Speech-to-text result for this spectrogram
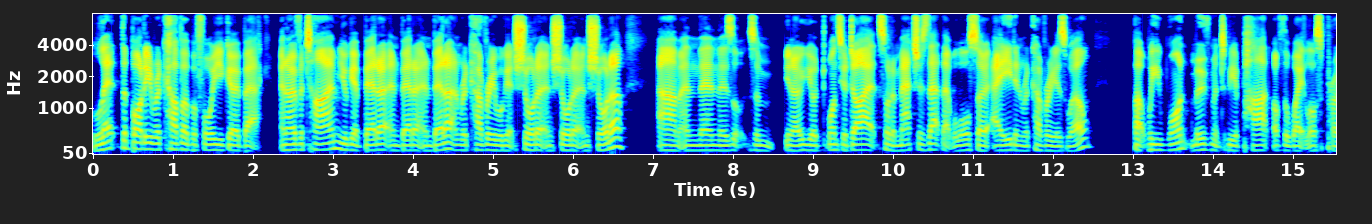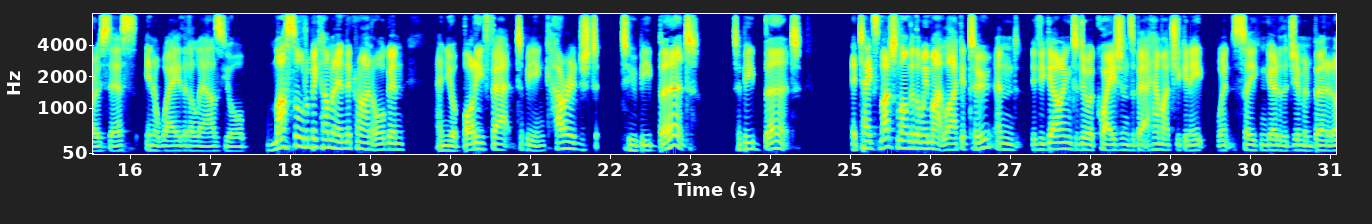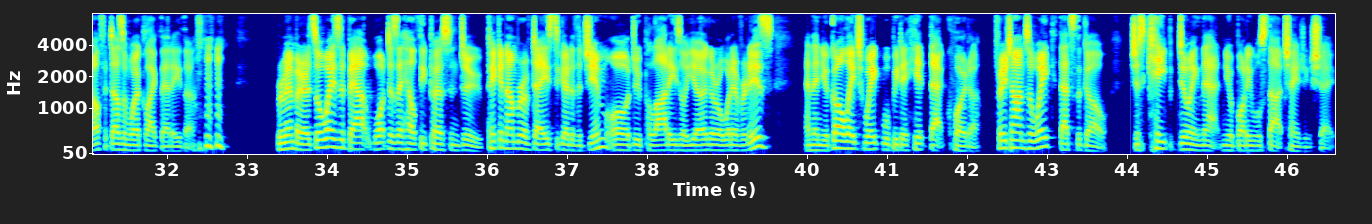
Let the body recover before you go back. And over time, you'll get better and better and better, and recovery will get shorter and shorter and shorter. Um, and then there's some, you know, your once your diet sort of matches that, that will also aid in recovery as well but we want movement to be a part of the weight loss process in a way that allows your muscle to become an endocrine organ and your body fat to be encouraged to be burnt. To be burnt. It takes much longer than we might like it to. And if you're going to do equations about how much you can eat when, so you can go to the gym and burn it off, it doesn't work like that either. Remember, it's always about what does a healthy person do? Pick a number of days to go to the gym or do Pilates or yoga or whatever it is. And then your goal each week will be to hit that quota. Three times a week, that's the goal. Just keep doing that and your body will start changing shape.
